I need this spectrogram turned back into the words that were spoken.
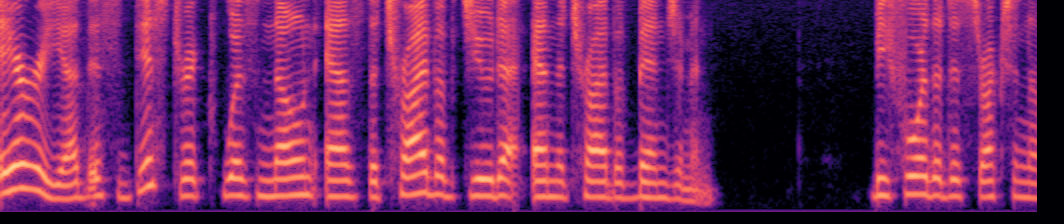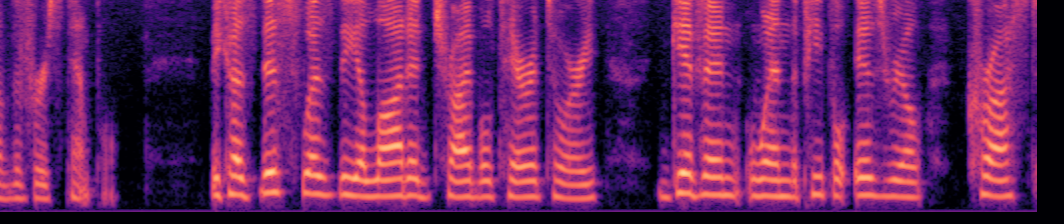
area, this district was known as the tribe of Judah and the tribe of Benjamin before the destruction of the first temple, because this was the allotted tribal territory given when the people Israel crossed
